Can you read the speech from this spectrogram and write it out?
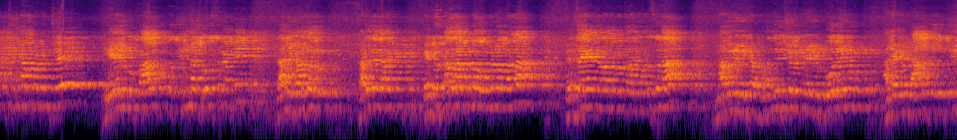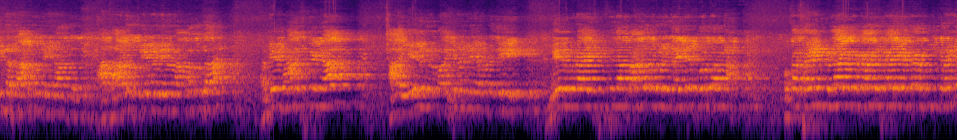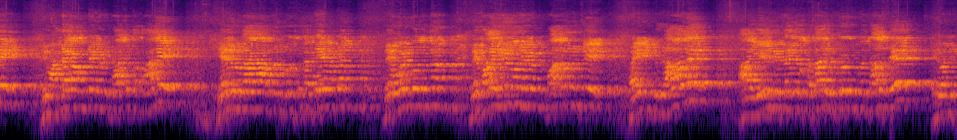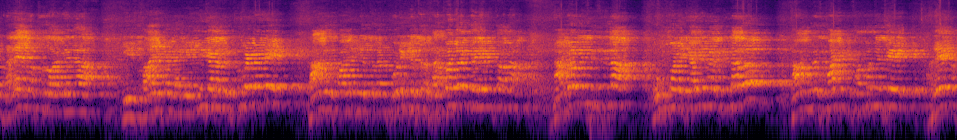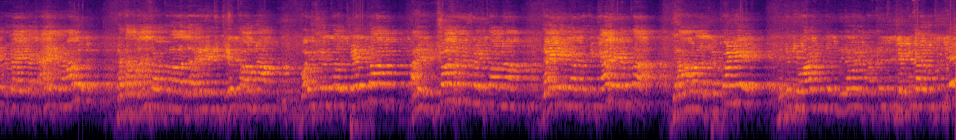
చిన్నప్పటి కాలకు ఒక చిన్న దోస్తు కట్టి దాన్ని కడతారు కడితే దానికి ఎటు కదలకుండా ఉండడం వల్ల తర్వాత దాని మనసులా నాకు నేను ఇక్కడ బంధించడం నేను పోలేను అనేటువంటి ఆలోచన చిన్న తాడుతో నేను ఆలోచన ఆ తాడు నమ్మదుగా అంటే మానసికంగా ఆ ఏడు మహిళ చేయబడింది నేను కూడా ఈ జిల్లా ప్రాంతంలో ఒక ఒక కాంగ్రెస్ మేము అండగా ఉండేటువంటి బాధ్యత మాది ఏడులాగా మనం గుర్తు కట్టేయబడ్డాం మేము ఓడిపోతున్నాం మేము బలహీనం అనేటువంటి భావం నుంచి బయటికి రావాలి. ఆ ఏడు ఎట్లయితే ఒకసారి ఉద్యోగం చాలితే ఇటువంటి ప్రళయం వస్తుంది ఈ స్థాయిపై జరిగే చూపెట్టండి కాంగ్రెస్ పార్టీ చేస్తున్న పోటీ చేస్తున్న సర్పంచులకు తెలియజేస్తా నగరం జిల్లా ఉమ్మడి కరీంనగర్ జిల్లాలో కాంగ్రెస్ పార్టీకి సంబంధించి అనేక ప్రజాహిత గత పది సంవత్సరాల జరగని చేస్తా ఉన్నాం భవిష్యత్తులో చేస్తాం అనే విశ్వాసం పెడతా ఉన్నాం ధైర్యంగా ప్రతి కార్యకర్త గ్రామాల్లో చెప్పండి. ఎదుటి వారి ముందు నిలబడి ప్రశ్నించి చెప్పి కలుగుతుంటే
